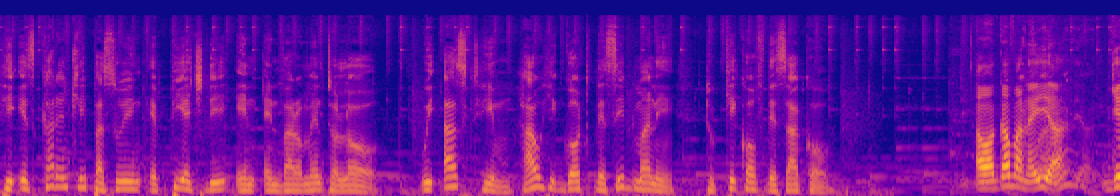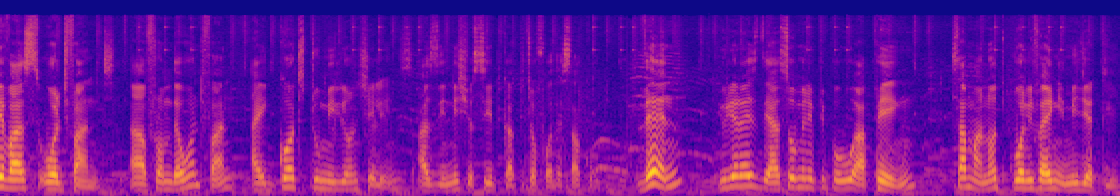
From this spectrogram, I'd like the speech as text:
he is currently pursuing a PhD in Environmental Law. We asked him how he got the seed money to kick off the circle. Our governor here gave us World Fund. Uh, from the World Fund, I got 2 million shillings as the initial seed capital for the circle. Then you realize there are so many people who are paying, some are not qualifying immediately.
